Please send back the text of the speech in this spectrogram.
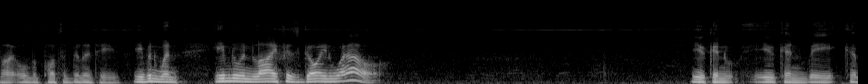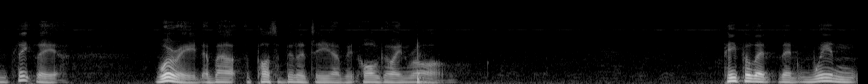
by all the possibilities, even when, even when life is going well. You can, you can be completely worried about the possibility of it all going wrong. People that, that win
